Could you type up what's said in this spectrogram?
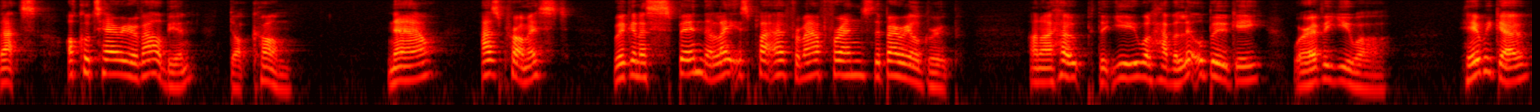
That's occultariaofalbion.com. Now, as promised, we're going to spin the latest platter from our friends, the Burial Group and I hope that you will have a little boogie wherever you are. Here we go.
